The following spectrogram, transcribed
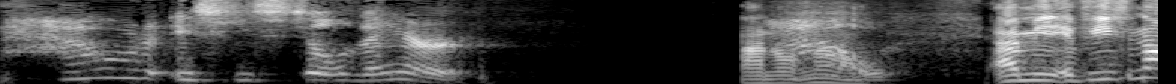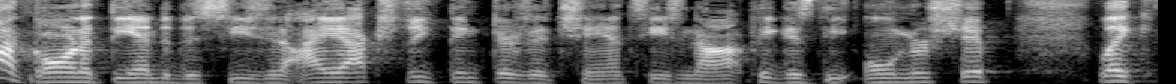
How is he still there? I don't know. I mean, if he's not gone at the end of the season, I actually think there's a chance he's not because the ownership, like,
